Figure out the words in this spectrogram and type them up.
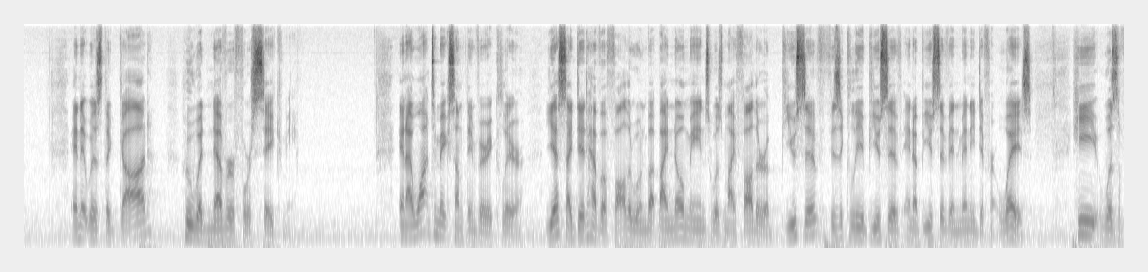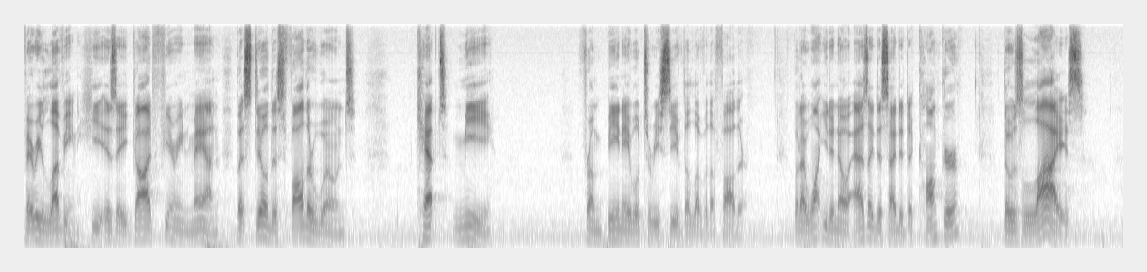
And it was the God who would never forsake me. And I want to make something very clear. Yes, I did have a father wound, but by no means was my father abusive, physically abusive, and abusive in many different ways he was very loving. He is a God fearing man, but still, this father wound kept me from being able to receive the love of the Father. But I want you to know, as I decided to conquer those lies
